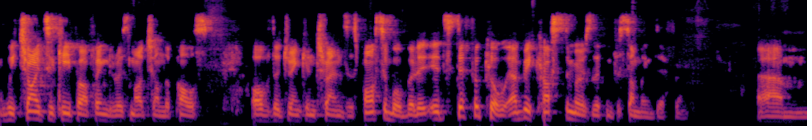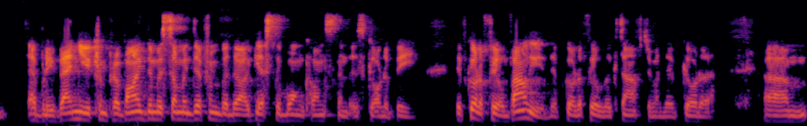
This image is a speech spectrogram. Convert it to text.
we try to keep our finger as much on the pulse of the drinking trends as possible, but it's difficult. Every customer is looking for something different. Um, every venue can provide them with something different, but I guess the one constant has got to be they've got to feel valued, they've got to feel looked after, and they've got to um,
